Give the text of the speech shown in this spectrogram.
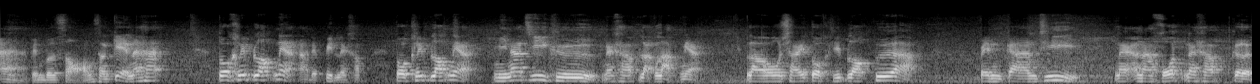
อ่า เป็นเบอร์ 2 สังเกตนะฮะ ตัวคลิปล็อกเนี่ยอ่าเดี๋ยวปิดเลยครับ ตัวคลิปล็อกเนี่ยมีหน้าที่คือนะครับหลักๆเนี่ยเราใช้ตัวคลิปล็อกเพื่อเป็นการที่ในอนาคตนะครับ เกิด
